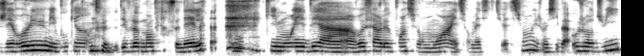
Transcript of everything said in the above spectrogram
j'ai relu mes bouquins de développement personnel qui m'ont aidé à, refaire le point sur moi et sur ma situation. Et je me suis dit, bah, aujourd'hui,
